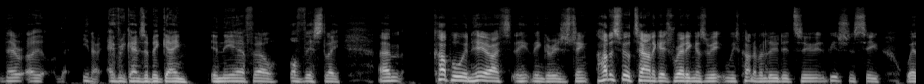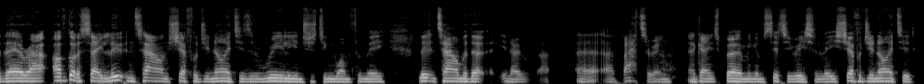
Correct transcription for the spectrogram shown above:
there, are, you know, every game's a big game in the EFL, obviously. Um, couple in here I think are interesting. Huddersfield Town against Reading, as we, we've kind of alluded to. It'd be interesting to see where they're at. I've got to say, Luton Town, Sheffield United is a really interesting one for me. Luton Town with a, you know, a, a battering against Birmingham City recently. Sheffield United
